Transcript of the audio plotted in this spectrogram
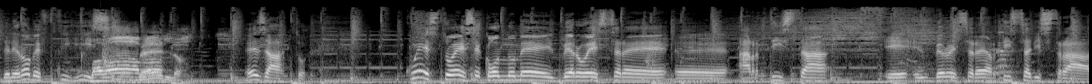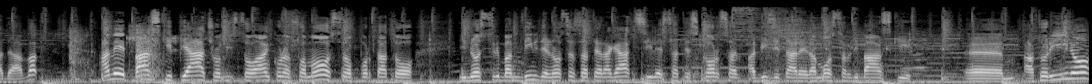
Delle robe fighissime. Bello. Esatto. Questo è secondo me il vero essere eh, artista e il vero essere artista di strada. Va- a me Baschi piace, ho visto anche una sua mostra, ho portato i nostri bambini delle nostre estate ragazzi l'estate scorsa a visitare la mostra di Baschi ehm, a Torino,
